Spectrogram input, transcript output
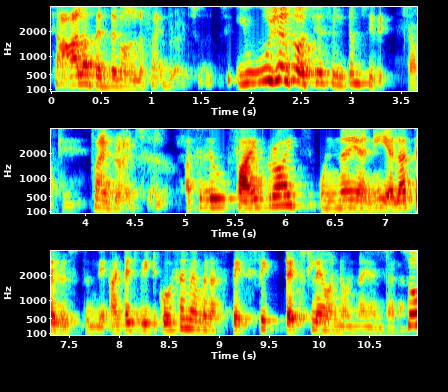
చాలా పెద్దగా ఉన్న ఫైబ్రాయిడ్స్ వల్ల యూజువల్గా వచ్చే సిమ్టమ్స్ ఇవి ఓకే ఫైబ్రాయిడ్స్ వల్ల అసలు ఫైబ్రాయిడ్స్ ఉన్నాయని ఎలా తెలుస్తుంది అంటే వీటి కోసం ఏమైనా స్పెసిఫిక్ టెస్ట్లు ఏమైనా ఉన్నాయంటారా సో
